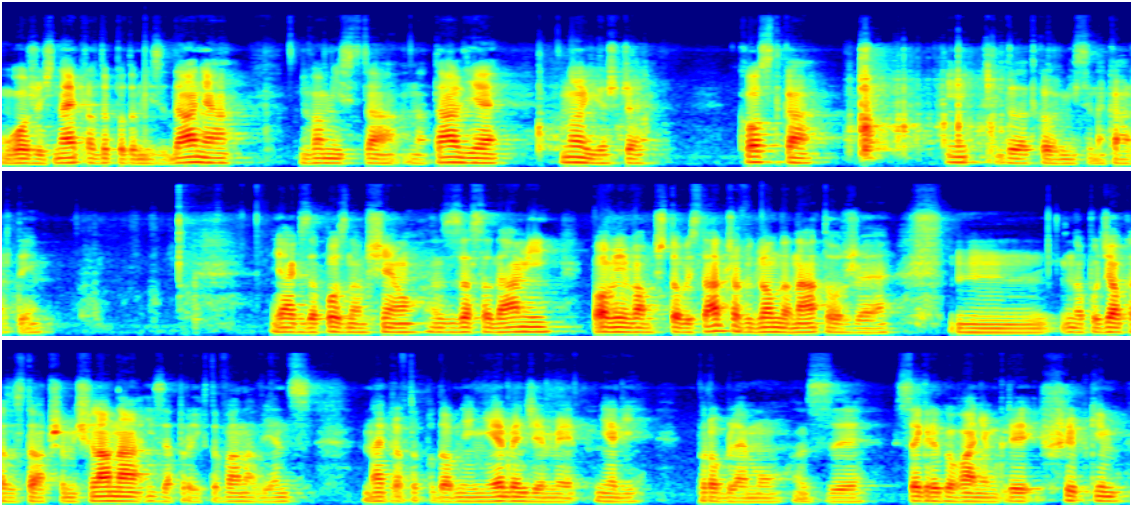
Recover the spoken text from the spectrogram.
ułożyć najprawdopodobniej zadania, dwa miejsca na talię, no i jeszcze kostka i dodatkowe miejsce na karty. Jak zapoznam się z zasadami, powiem Wam, czy to wystarcza. Wygląda na to, że mm, no, podziałka została przemyślana i zaprojektowana, więc najprawdopodobniej nie będziemy mieli problemu z segregowaniem gry i szybkim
